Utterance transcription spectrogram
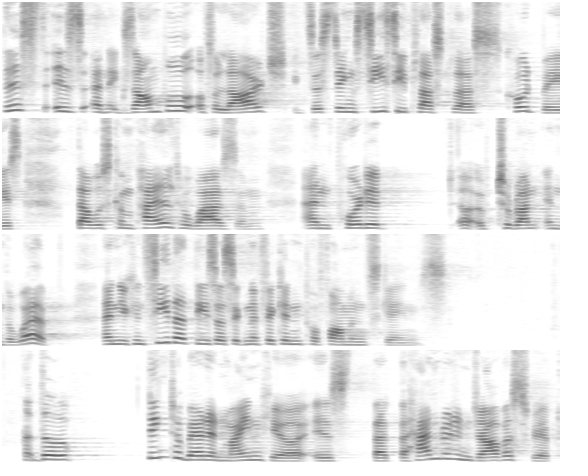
this is an example of a large existing C, C++ code base that was compiled to WASM and ported uh, to run in the web. And you can see that these are significant performance gains. The thing to bear in mind here is that the handwritten JavaScript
